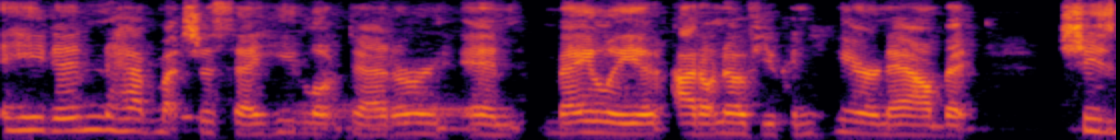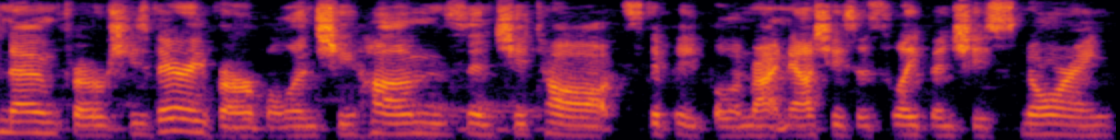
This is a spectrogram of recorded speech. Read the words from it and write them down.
he didn't have much to say. He looked at her, and, and Maylee, I don't know if you can hear now, but she's known for she's very verbal and she hums and she talks to people. And right now she's asleep and she's snoring.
